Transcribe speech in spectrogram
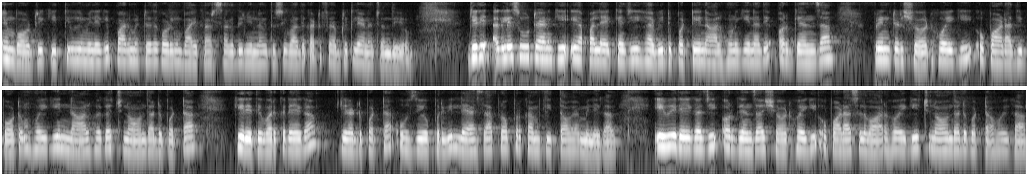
ਐਮਬੋਡਰੀ ਕੀਤੀ ਹੋਈ ਮਿਲੇਗੀ ਪਰ ਮੀਟਰ ਦੇ ਅਕੋਰਡਿੰਗ ਬਾਈ ਕਰ ਸਕਦੇ ਹੋ, ਜਿੰਨਾ ਵੀ ਤੁਸੀਂ ਵੱਧ ਘੱਟ ਫੈਬਰਿਕ ਲੈਣਾ ਚਾਹੁੰਦੇ ਹੋ। ਜਿਹੜੇ ਅਗਲੇ ਸੂਟ ਆਣਗੇ ਇਹ ਆਪਾਂ ਲੈ ਕੇ ਜੀ ਹੈਵੀ ਦੁਪੱਟੇ ਨਾਲ ਹੋਣਗੇ ਇਹਨਾਂ ਦੇ ਔਰਗੈਂਜ਼ਾ ਪ੍ਰਿੰਟਡ ਸ਼ਰਟ ਹੋਏਗੀ ਉਪਾੜਾ ਦੀ ਬਾਟਮ ਹੋਏਗੀ, ਨਾਲ ਹੋਏਗਾ ਚਨੌਨ ਦਾ ਦੁਪੱਟਾ, ਘੇਰੇ ਤੇ ਵਰਕ ਰਹੇਗਾ, ਜਿਹੜਾ ਦੁਪੱਟਾ ਉਸ ਦੇ ਉੱਪਰ ਵੀ ਲੈਸ ਦਾ ਪ੍ਰੋਪਰ ਕੰਮ ਕੀਤਾ ਹੋਇਆ ਮਿਲੇਗਾ। ਇਹ ਵੀ ਰਹੇਗਾ ਜੀ ਔਰਗੈਂਜ਼ਾ ਸ਼ਰਟ ਹੋਏਗੀ ਉਪਾੜਾ ਸਲਵਾਰ ਹੋਏਗੀ ਚਨੌਨ ਦਾ ਦੁਪੱਟਾ ਹੋਏਗਾ।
